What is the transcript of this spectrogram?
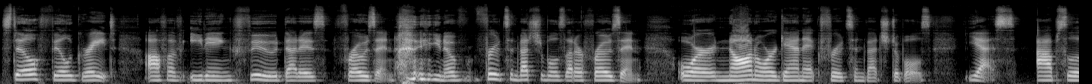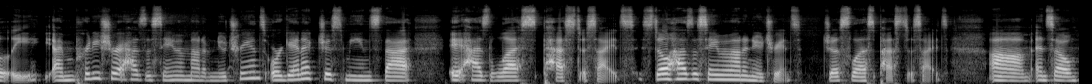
still feel great off of eating food that is frozen? You know fruits and vegetables that are frozen or non-organic fruits and vegetables. Yes Absolutely. I'm pretty sure it has the same amount of nutrients. Organic just means that it has less pesticides. It still has the same amount of nutrients, just less pesticides. Um, and so,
